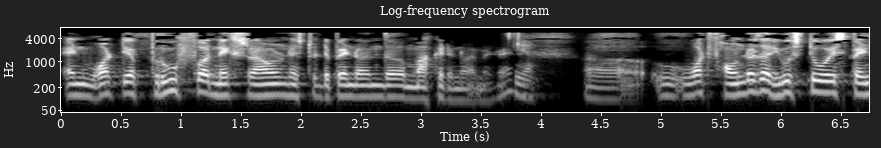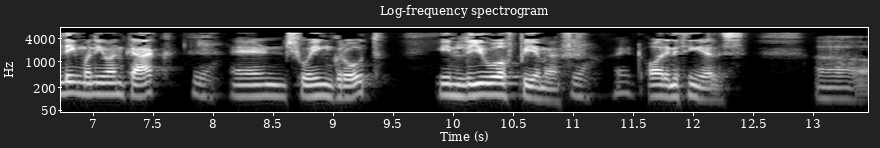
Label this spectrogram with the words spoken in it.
and what your proof for next round has to depend on the market environment, right? Yeah, what founders are used to is spending money on CAC yeah, and showing growth in lieu of PMF, Yeah. right? Or anything else. Uh,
